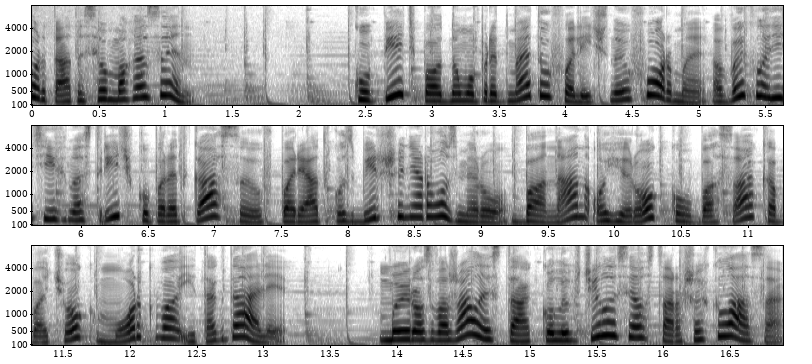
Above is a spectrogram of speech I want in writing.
повертатися в магазин. Купіть по одному предмету фалічної форми, викладіть їх на стрічку перед касою в порядку збільшення розміру: банан, огірок, ковбаса, кабачок, морква і так далі. Ми розважались так, коли вчилися в старших класах.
